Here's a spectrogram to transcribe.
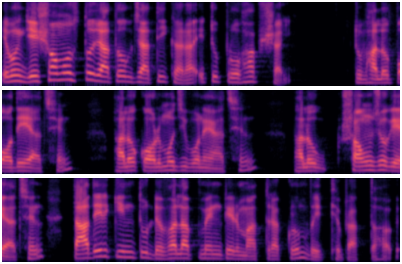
এবং যে সমস্ত জাতক, জাতিকারা একটু প্রভাবশালী, একটু ভালো পদে আছেন, ভালো কর্মজীবনে আছেন, ভালো সংযোগে আছেন, তাদের কিন্তু ডেভেলপমেন্টের মাত্রাক্রম বৃদ্ধিপ্রাপ্ত হবে।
